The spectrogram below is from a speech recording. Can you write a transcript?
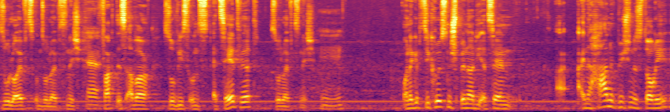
so läuft's und so läuft's nicht. Ja. Fakt ist aber, so wie es uns erzählt wird, so läuft's nicht. Mhm. Und dann gibt es die größten Spinner, die erzählen eine hanebüchene Story.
